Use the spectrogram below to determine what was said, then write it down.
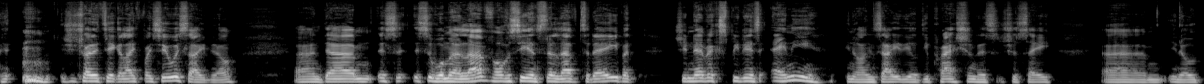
she tried to take her life by suicide, you know. And um, is a woman I love, obviously, and still love today, but she never experienced any, you know, anxiety or depression, as I should say, um, you know,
